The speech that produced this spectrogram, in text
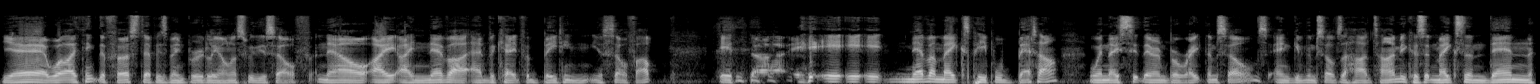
yeah, well, I think the first step is being brutally honest with yourself. Now, I, I never advocate for beating yourself up It, uh, it, it, it never makes people better when they sit there and berate themselves and give themselves a hard time because it makes them then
